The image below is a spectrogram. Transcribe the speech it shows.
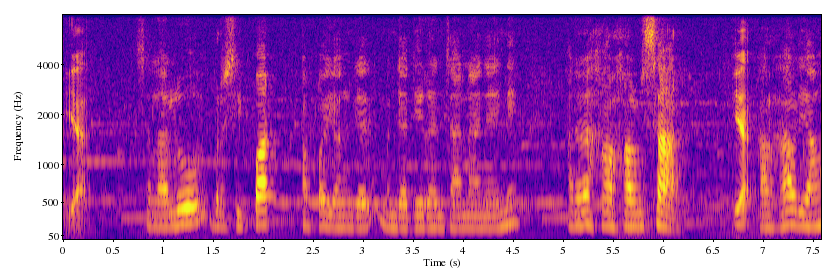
Ya, selalu bersifat apa yang ja- menjadi rencananya ini adalah hal-hal besar, ya. hal-hal yang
